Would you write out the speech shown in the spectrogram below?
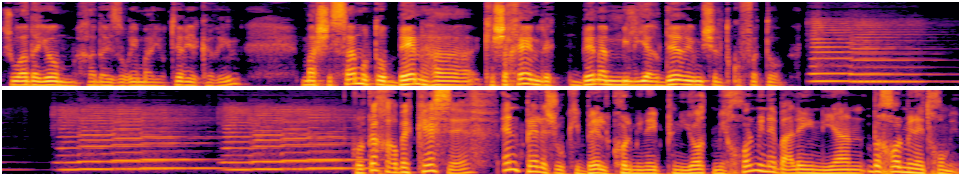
שהוא עד היום אחד האזורים היותר יקרים, מה ששם אותו בין ה... כשכן בין המיליארדרים של תקופתו. כל כך הרבה כסף, אין פלא שהוא קיבל כל מיני פניות מכל מיני בעלי עניין בכל מיני תחומים.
